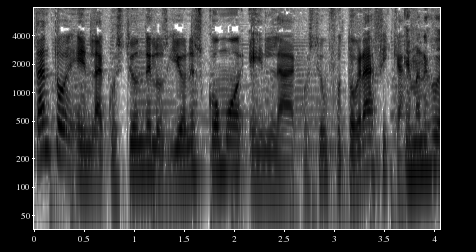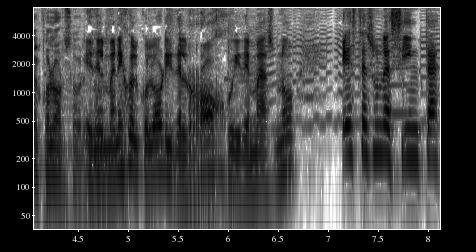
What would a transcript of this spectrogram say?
tanto en la cuestión de los guiones como en la cuestión fotográfica, el manejo del color, sobre en todo. el manejo del color y del rojo y demás, ¿no? Esta es una cinta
